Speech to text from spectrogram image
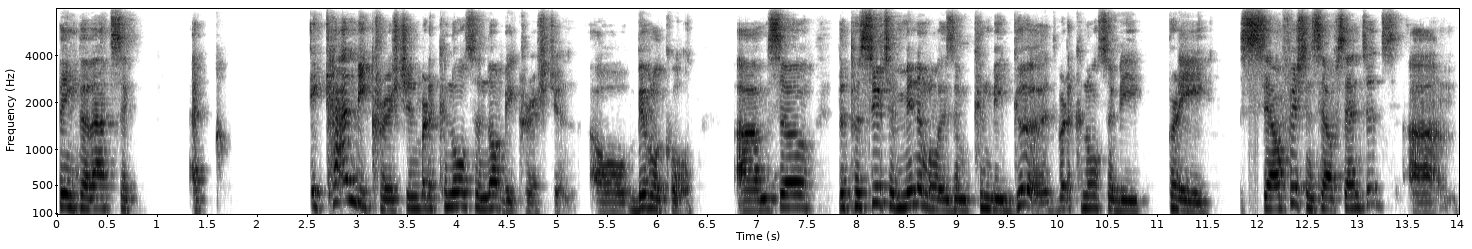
think that that's a, a it can be Christian, but it can also not be Christian or biblical. Um, so the pursuit of minimalism can be good, but it can also be pretty selfish and self-centered. Um,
